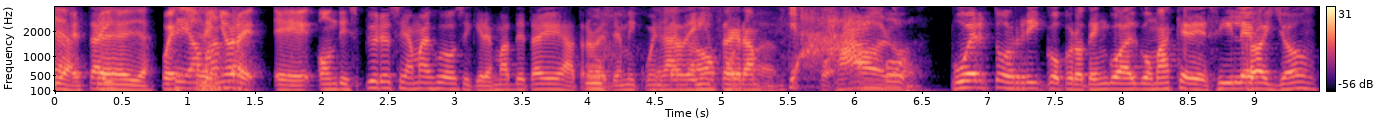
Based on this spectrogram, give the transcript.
ella, Está esa ahí. es ella. Pues, Sí, señores, eh, Undisputed se llama el juego. Si quieres más detalles, a través de mi cuenta de Instagram, Jambo, Puerto Rico. Pero tengo algo más que decirle. Roy John.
